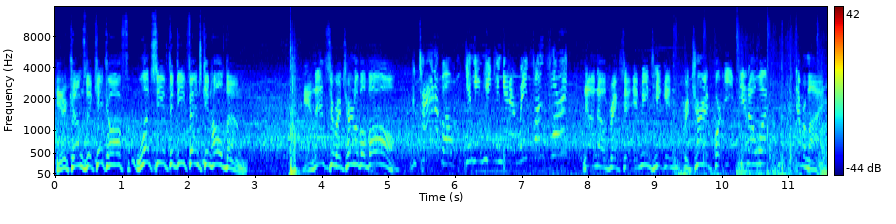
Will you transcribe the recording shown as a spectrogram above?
Here comes the kickoff. Let's see if the defense can hold them. And that's a returnable ball. Returnable? You mean he can get a refund for it? No, no, Bricks. It, it means he can return it for. You know what? Never mind.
